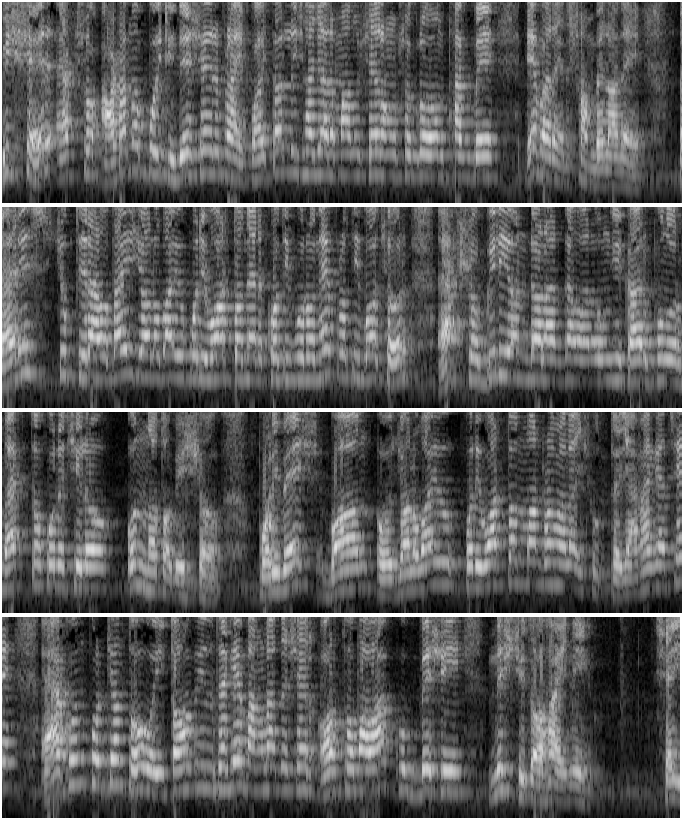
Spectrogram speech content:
বিশ্বের একশো আটানব্বইটি দেশের প্রায় পঁয়তাল্লিশ হাজার মানুষের অংশগ্রহণ থাকবে এবারের সম্মেলনে। প্যারিস চুক্তির আওতায় জলবায়ু পরিবর্তনের ক্ষতিপূরণে প্রতি বছর একশো বিলিয়ন ডলার দেওয়ার অঙ্গীকার পুনর্ব্যক্ত করেছিল উন্নত বিশ্ব। পরিবেশ, বন ও জলবায়ু পরিবর্তন মন্ত্রণালয় সূত্রে জানা গেছে, এখন পর্যন্ত ওই তহবিল থেকে বাংলাদেশের অর্থ পাওয়া খুব বেশি নিশ্চিত হয়নি। সেই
